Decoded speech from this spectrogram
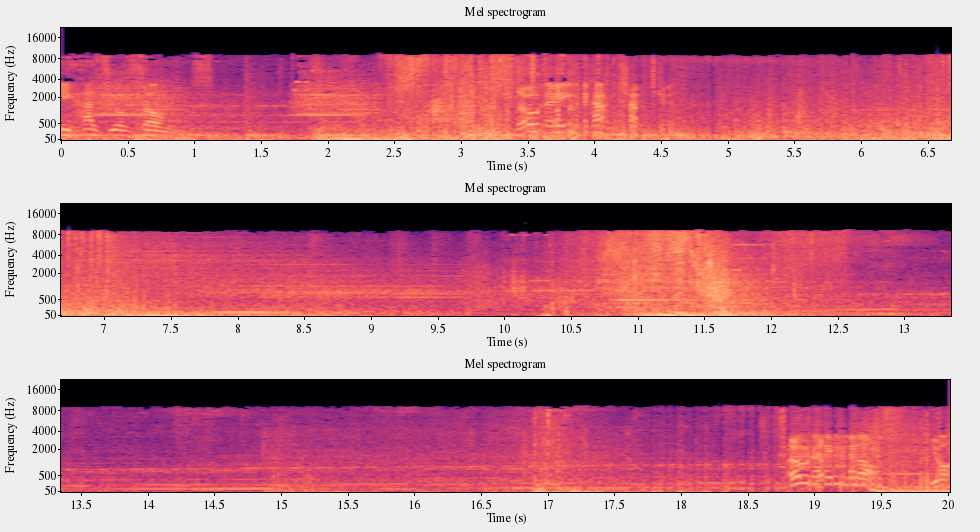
Enemy has your zones. Zone A cap- captured. Zone A lost. Your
